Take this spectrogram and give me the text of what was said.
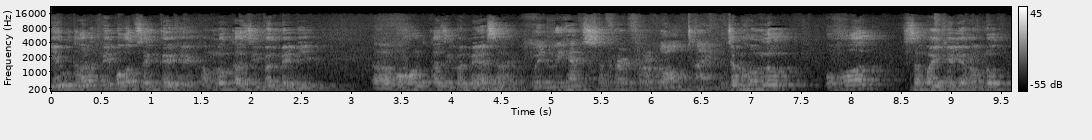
ये उदाहरण भी बहुत सकते हैं हम लोग का जीवन में भी बहुत का जीवन में ऐसा है When we have suffered for a long time, जब हम लोग बहुत समय के लिए हम लोग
